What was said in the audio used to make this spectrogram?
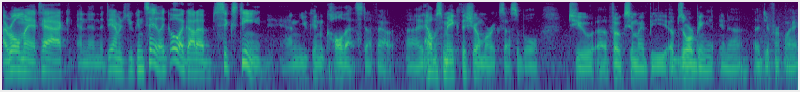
I roll my attack and then the damage, you can say like, "Oh, I got a 16," and you can call that stuff out. Uh, it helps make the show more accessible to uh, folks who might be absorbing it in a, a different way.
